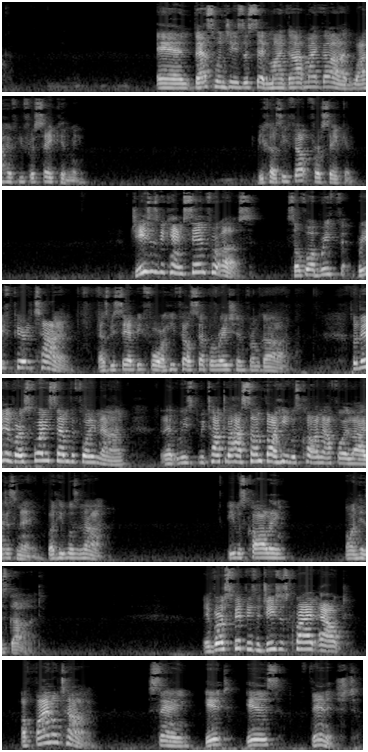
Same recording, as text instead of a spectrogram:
And that's when Jesus said, My God, my God, why have you forsaken me? Because he felt forsaken. Jesus became sin for us. So for a brief, brief period of time, as we said before, he felt separation from God. So then in verse 47 to 49, uh, we, we talked about how some thought he was calling out for Elijah's name, but he was not. He was calling on his God. In verse 50, so Jesus cried out a final time, saying, It is finished.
